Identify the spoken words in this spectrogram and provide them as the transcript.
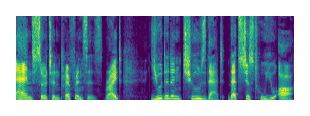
and certain preferences, right? You didn't choose that. That's just who you are.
